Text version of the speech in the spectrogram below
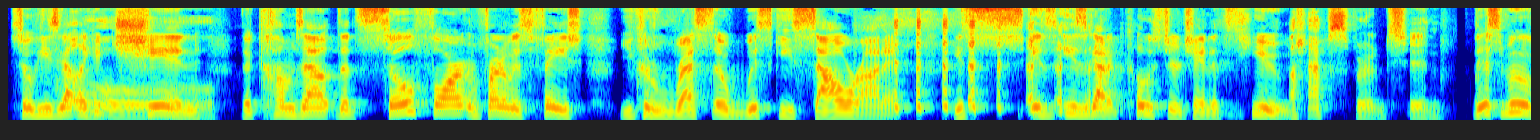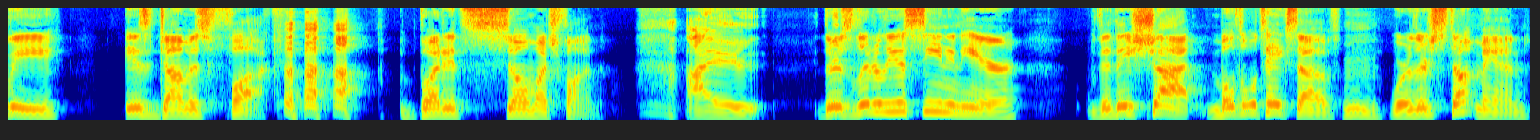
So he's got like a chin Oh. that comes out that's so far in front of his face you could rest a whiskey sour on it. It's, it's he's got a coaster chin. It's huge. Habsburg chin. This movie is dumb as fuck, but it's so much fun. I There's literally a scene in here that they shot multiple takes of hmm. where their stuntman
